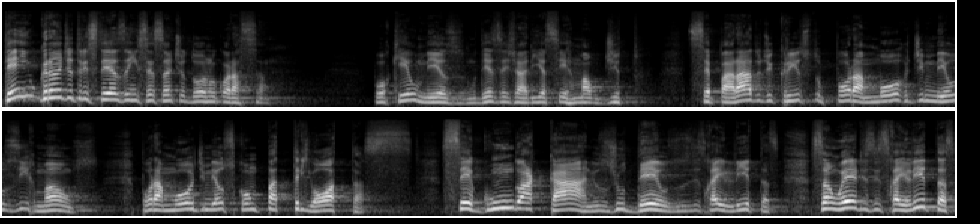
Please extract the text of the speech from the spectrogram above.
tenho grande tristeza e incessante dor no coração, porque eu mesmo desejaria ser maldito, separado de Cristo por amor de meus irmãos, por amor de meus compatriotas segundo a carne, os judeus, os israelitas. São eles israelitas,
